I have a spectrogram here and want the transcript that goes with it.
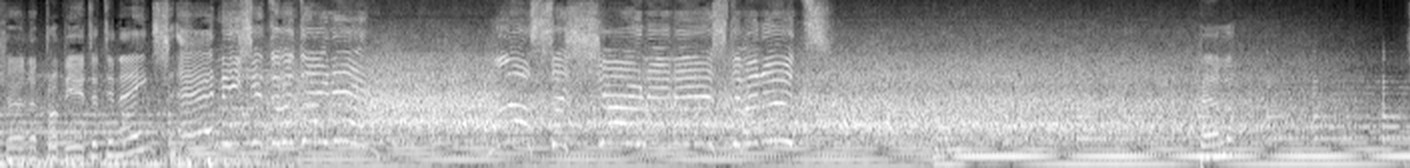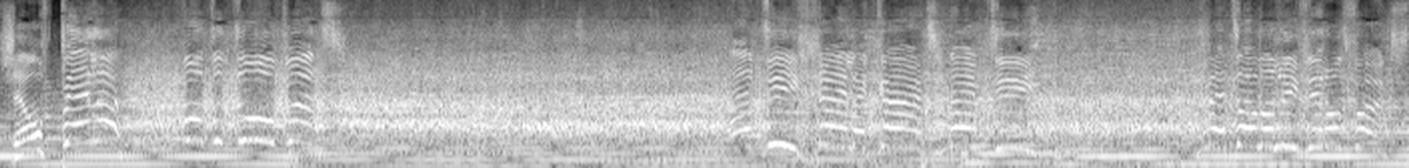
Schöne probeert het ineens en die zit er meteen in. Lasse Schöne in de eerste minuut. Pelle. Zelf Pelle. Wat een doelpunt. En die gele kaart neemt hij met alle liefde in ontvangst.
